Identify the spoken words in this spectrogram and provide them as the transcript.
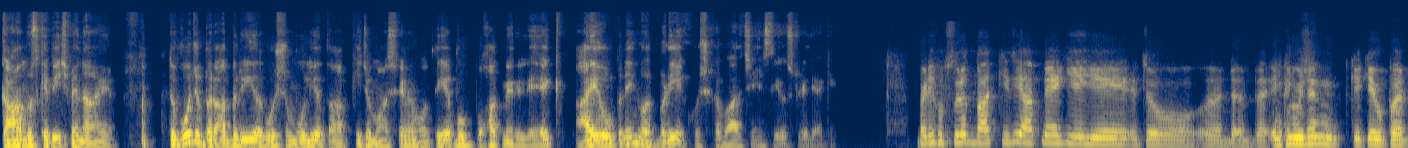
کام اس کے بیچ میں نہ آئے۔ تو وہ جو برابری اور وہ شمولیت آپ کی جو معاشرے میں ہوتی ہے وہ بہت میرے لیے ایک آئی اوپننگ اور بڑی ایک خوشگوار چینج تھی آسٹریلیا کی۔ بڑی خوبصورت بات کیجیے آپ نے کہ یہ جو انکلوژن کے اوپر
